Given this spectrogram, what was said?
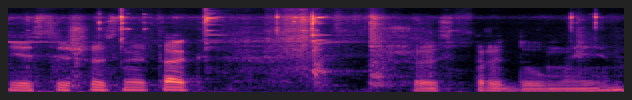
якщо щось не так, щось придумаємо.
